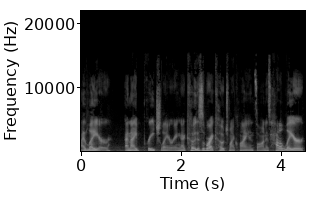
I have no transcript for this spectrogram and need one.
I layer and I preach layering. I co- this is where I coach my clients on is how to layer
